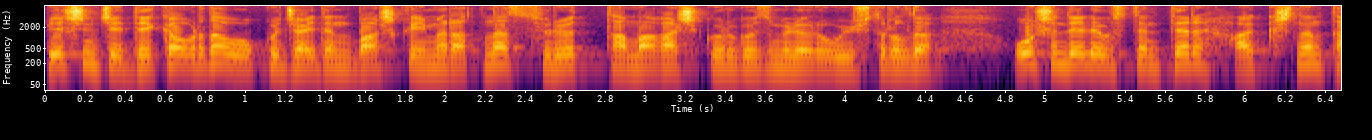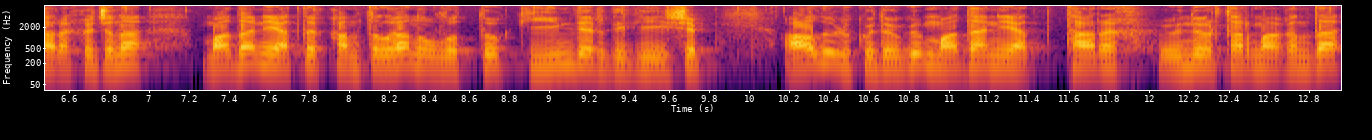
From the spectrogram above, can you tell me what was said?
5 декабрда окуу жайдын башкы имаратына сүрөт тамак аш көргөзмөлөрү уюштурулду. Ошондой эле студенттер АКШнын тарыхы жана маданияты камтылган улуттук кийимдерди кийишип, ал өлкөдөгү маданият, тарых, өнөр тармагында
